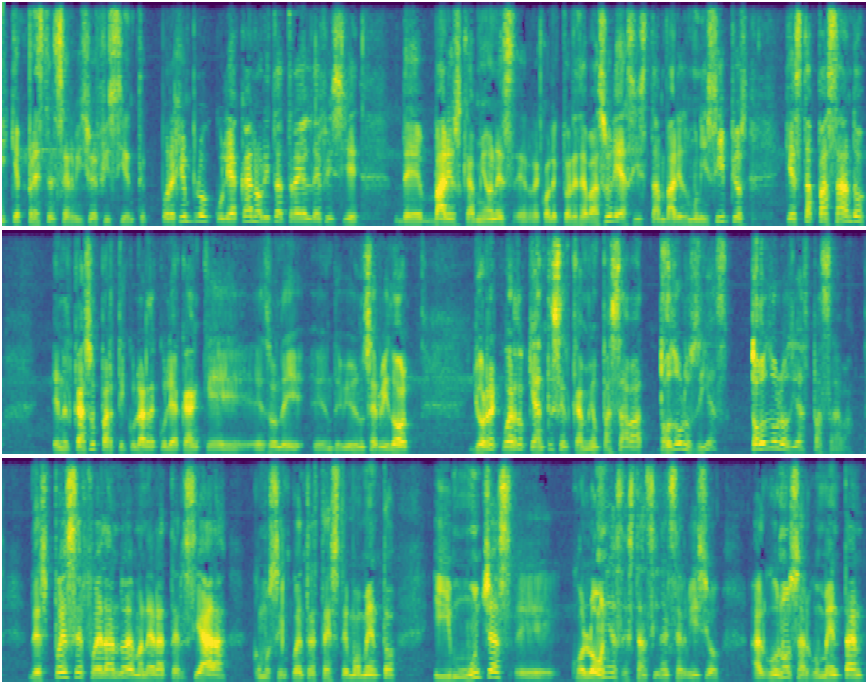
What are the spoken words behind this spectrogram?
y que preste el servicio eficiente. Por ejemplo, Culiacán ahorita trae el déficit de varios camiones eh, recolectores de basura y así están varios municipios. ¿Qué está pasando? En el caso particular de Culiacán, que es donde, donde vive un servidor, yo recuerdo que antes el camión pasaba todos los días, todos los días pasaba. Después se fue dando de manera terciada, como se encuentra hasta este momento, y muchas eh, colonias están sin el servicio. Algunos argumentan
